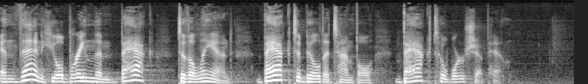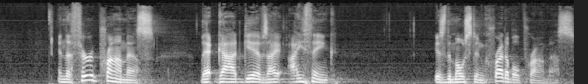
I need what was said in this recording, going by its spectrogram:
And then he'll bring them back to the land, back to build a temple, back to worship him. And the third promise that God gives, I, I think, is the most incredible promise.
